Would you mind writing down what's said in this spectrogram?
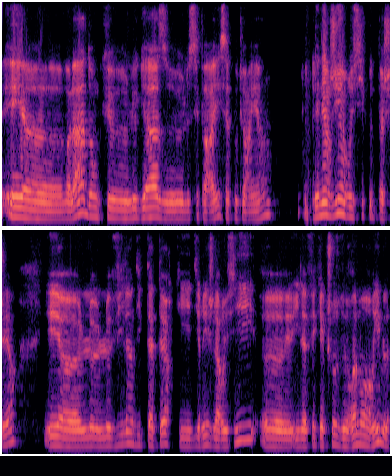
Et euh, voilà, donc euh, le gaz, euh, c'est pareil, ça coûte rien. L'énergie en Russie coûte pas cher. Et le, vilain dictateur qui dirige la Russie, il a fait quelque chose de vraiment horrible.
